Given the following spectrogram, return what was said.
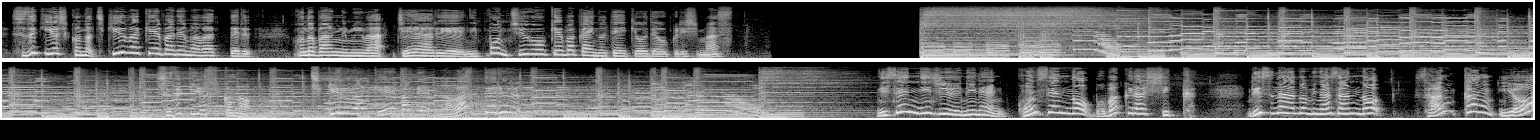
鈴木よしこの地球は競馬で回ってるこの番組は JRA 日本中央競馬会の提供でお送りします。鈴木よしこの地球は競馬で回ってる。2022年混戦のボバクラシック。リスナーの皆さんの三冠予想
